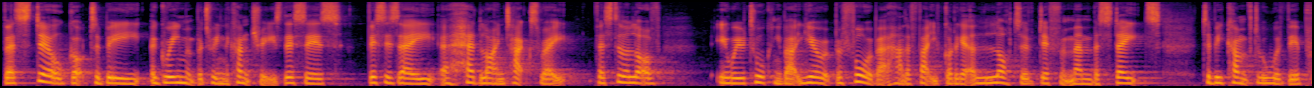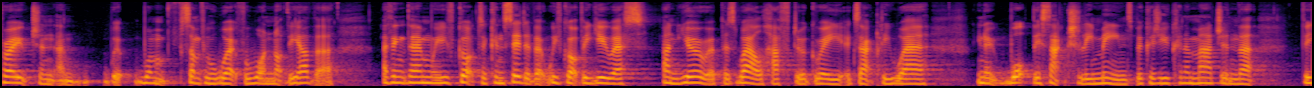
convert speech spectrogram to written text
there's still got to be agreement between the countries. This is this is a, a headline tax rate. There's still a lot of you know, we were talking about Europe before about how the fact you've got to get a lot of different member states to be comfortable with the approach, and, and one, something will work for one, not the other. I think then we've got to consider that we've got the US and Europe as well have to agree exactly where, you know, what this actually means, because you can imagine that the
